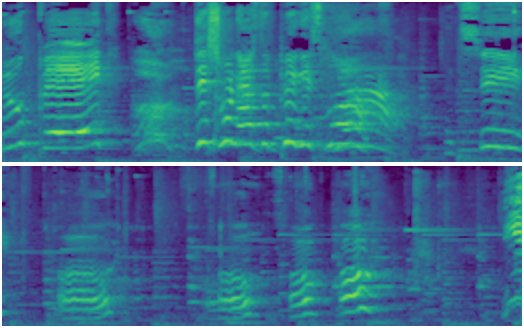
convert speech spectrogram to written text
Too big. This one has the biggest lock. Yeah. Let's see. Oh. Oh. Oh. Oh. Yes!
